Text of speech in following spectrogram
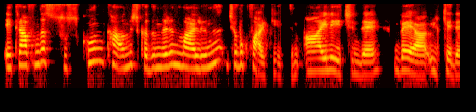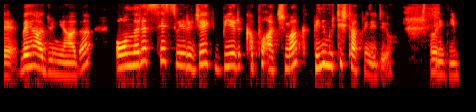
etrafımda suskun kalmış kadınların varlığını çabuk fark ettim. Aile içinde veya ülkede veya dünyada onlara ses verecek bir kapı açmak beni müthiş tatmin ediyor. Öyle diyeyim.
